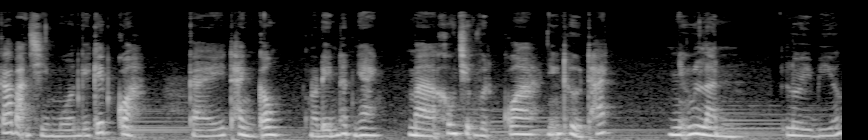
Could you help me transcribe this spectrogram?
Các bạn chỉ muốn cái kết quả cái thành công nó đến thật nhanh, mà không chịu vượt qua những thử thách, những lần lười biếng.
